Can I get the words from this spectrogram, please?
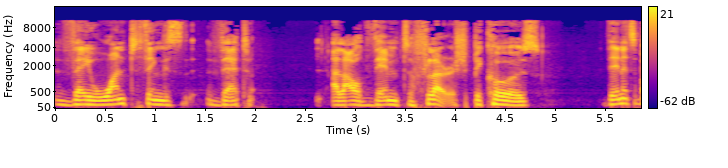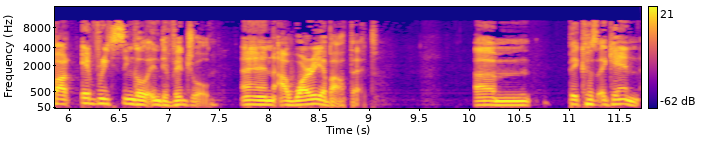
they want things that allow them to flourish because then it's about every single individual and I worry about that. Um because again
